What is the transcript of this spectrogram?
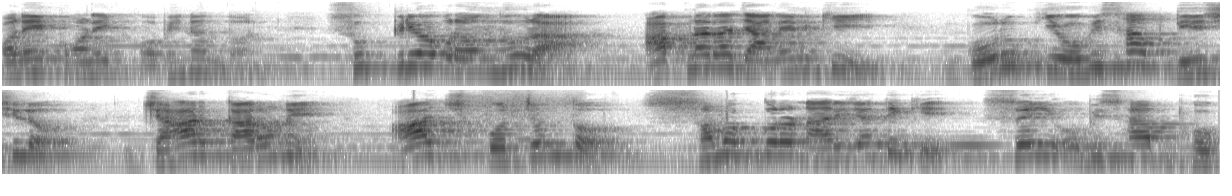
অনেক অনেক অভিনন্দন। সুপ্রিয় বন্ধুরা, আপনারা জানেন কি, গরু কি অভিশাপ দিয়েছিল? যার কারণে আজ পর্যন্ত সমগ্র নারী জাতিকে সেই অভিশাপ ভোগ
